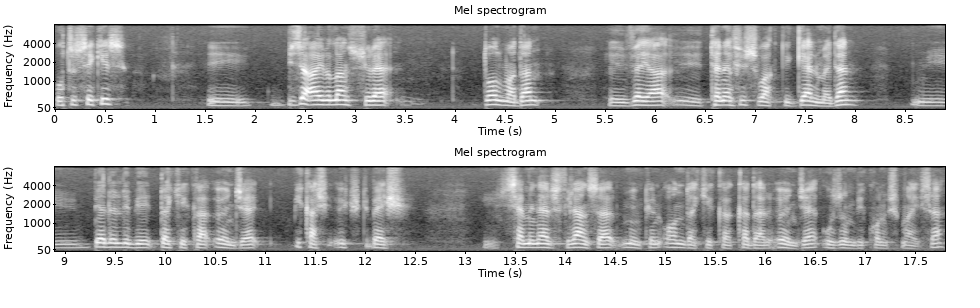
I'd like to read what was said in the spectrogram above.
38 e, bize ayrılan süre dolmadan e, veya e, teneffüs vakti gelmeden e, belirli bir dakika önce birkaç, üç, beş e, seminer filansa mümkün 10 dakika kadar önce uzun bir konuşmaysa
